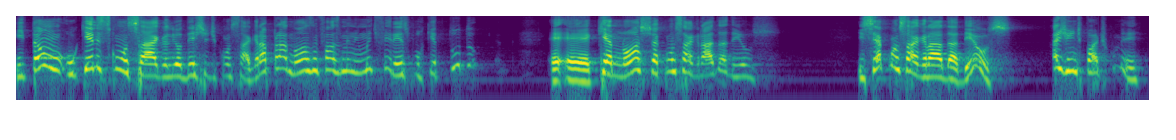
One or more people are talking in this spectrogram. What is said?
Então, o que eles consagram ali ou deixam de consagrar, para nós não faz nenhuma diferença, porque tudo é, é, que é nosso é consagrado a Deus. E se é consagrado a Deus, a gente pode comer.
